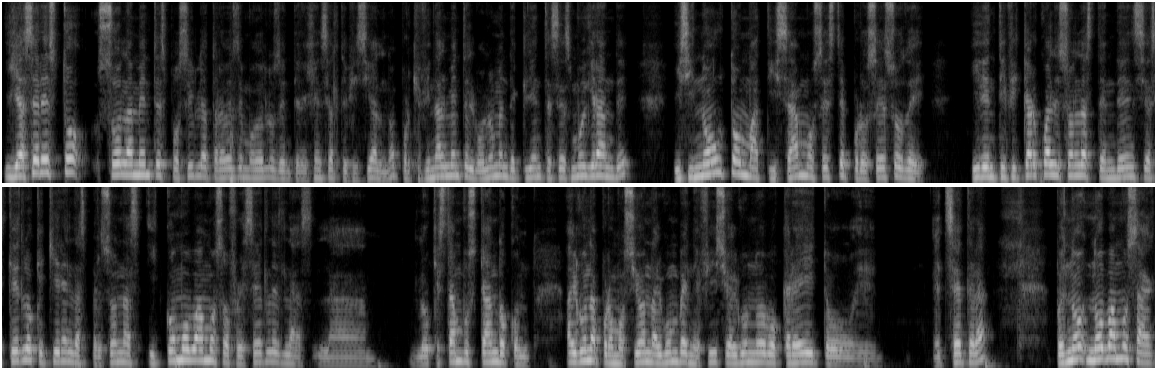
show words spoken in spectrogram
Y hacer esto solamente es posible a través de modelos de inteligencia artificial, ¿no? Porque finalmente el volumen de clientes es muy grande y si no automatizamos este proceso de identificar cuáles son las tendencias, qué es lo que quieren las personas y cómo vamos a ofrecerles las, la, lo que están buscando con alguna promoción, algún beneficio, algún nuevo crédito, eh, etcétera, pues no, no vamos a,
